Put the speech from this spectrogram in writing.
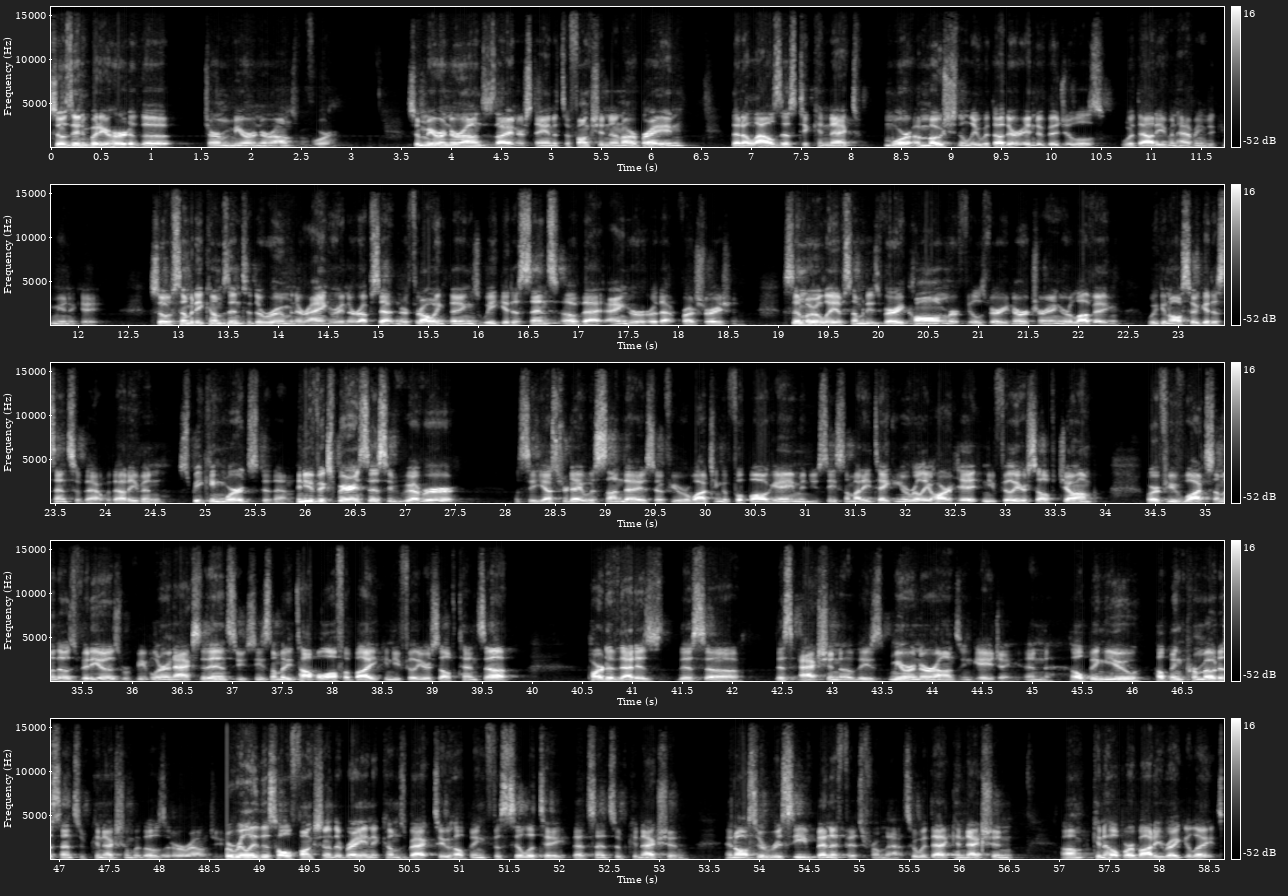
So has anybody heard of the term mirror neurons before? So mirror neurons, as I understand, it's a function in our brain that allows us to connect more emotionally with other individuals without even having to communicate. So if somebody comes into the room and they're angry and they're upset and they're throwing things, we get a sense of that anger or that frustration. Similarly, if somebody's very calm or feels very nurturing or loving, we can also get a sense of that without even speaking words to them. And you've experienced this if you've ever, let's see, yesterday was Sunday, so if you were watching a football game and you see somebody taking a really hard hit and you feel yourself jump, or if you've watched some of those videos where people are in accidents, you see somebody topple off a bike and you feel yourself tense up, part of that is this uh, this action of these mirror neurons engaging and helping you, helping promote a sense of connection with those that are around you. But really, this whole function of the brain, it comes back to helping facilitate that sense of connection and also receive benefits from that. So with that connection, um, can help our body regulate.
